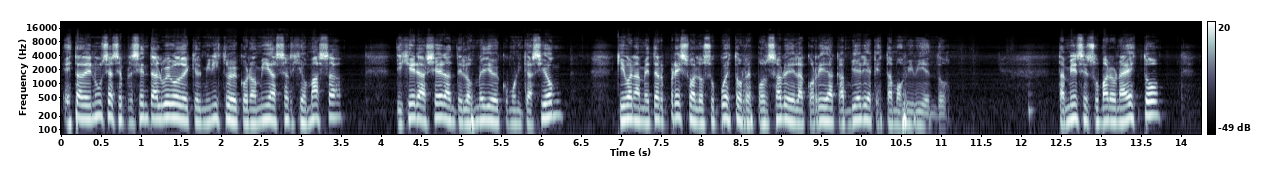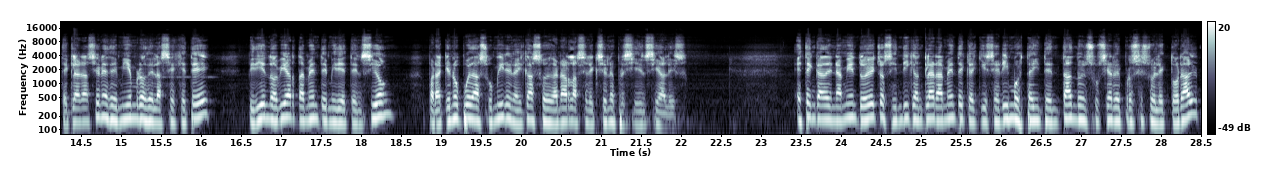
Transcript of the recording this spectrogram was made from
Esta denuncia se presenta luego de que el ministro de Economía, Sergio Massa, dijera ayer ante los medios de comunicación que iban a meter preso a los supuestos responsables de la corrida cambiaria que estamos viviendo. También se sumaron a esto declaraciones de miembros de la CGT pidiendo abiertamente mi detención para que no pueda asumir en el caso de ganar las elecciones presidenciales. Este encadenamiento de hechos indican claramente que el kirchnerismo está intentando ensuciar el proceso electoral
